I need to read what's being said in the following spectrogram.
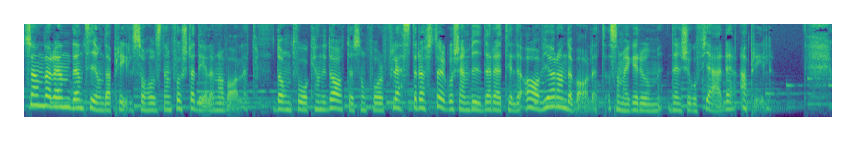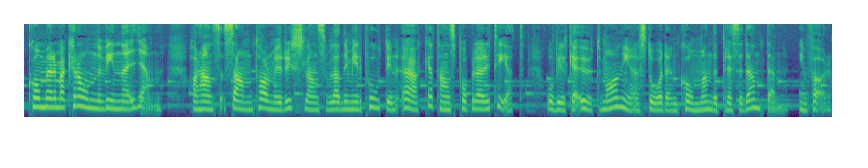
Söndagen den 10 april så hålls den första delen av valet. De två kandidater som får flest röster går sedan vidare till det avgörande valet som äger rum den 24 april. Kommer Macron vinna igen? Har hans samtal med Rysslands Vladimir Putin ökat hans popularitet? Och vilka utmaningar står den kommande presidenten inför?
